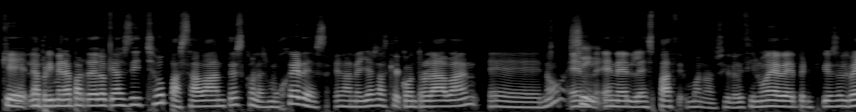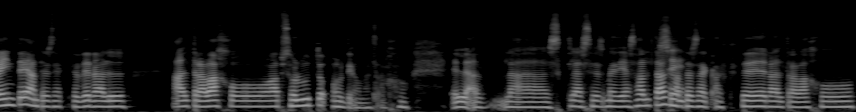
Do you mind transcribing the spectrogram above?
Que la primera parte de lo que has dicho pasaba antes con las mujeres. Eran ellas las que controlaban, eh, ¿no? En, Sí. en el espacio, bueno, siglo XIX, principios del XX, antes de acceder al, al trabajo absoluto, o digamos, al trabajo, en la- las clases medias altas, Sí. antes de acceder al trabajo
